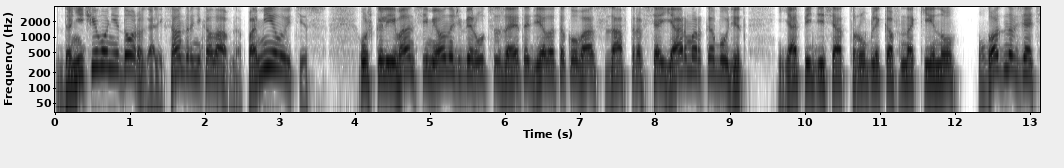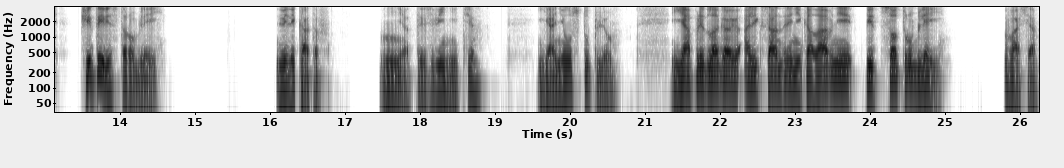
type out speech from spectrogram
«Да ничего не дорого, Александра Николаевна, помилуйтесь. Уж коли Иван Семенович берутся за это дело, так у вас завтра вся ярмарка будет. Я пятьдесят рубликов накину. Угодно взять четыреста рублей?» Великатов. «Нет, извините, я не уступлю. Я предлагаю Александре Николаевне пятьсот рублей». Вася.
